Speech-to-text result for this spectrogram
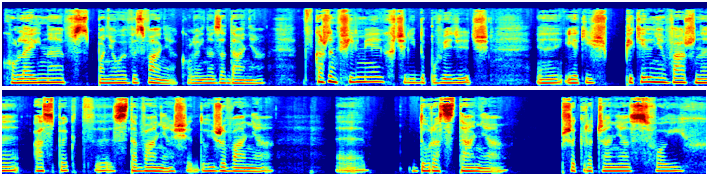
kolejne wspaniałe wyzwania, kolejne zadania. W każdym filmie chcieli dopowiedzieć jakiś piekielnie ważny aspekt stawania się, dojrzewania, dorastania, przekraczania swoich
